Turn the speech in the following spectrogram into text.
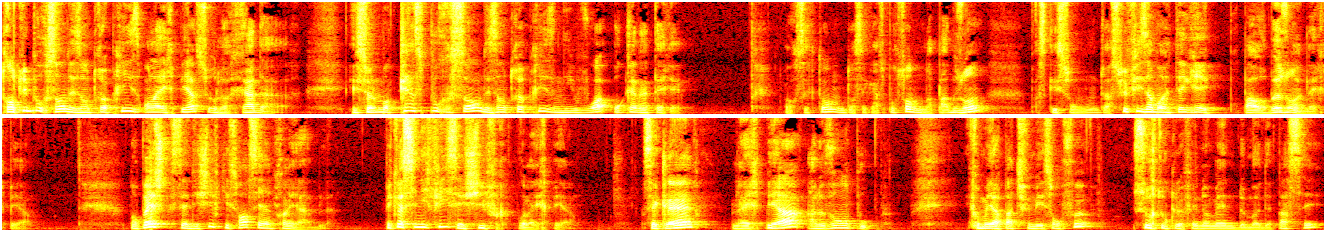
38% des entreprises ont la RPA sur leur radar et seulement 15% des entreprises n'y voient aucun intérêt. Alors, dans ces 15%, on n'en a pas besoin parce qu'ils sont déjà suffisamment intégrés pour pas avoir besoin de la RPA. N'empêche que c'est des chiffres qui sont assez incroyables. Mais que signifient ces chiffres pour la RPA C'est clair, la RPA a le vent en poupe. Et comme il n'y a pas de fumée sans feu, surtout que le phénomène de mode est passé,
